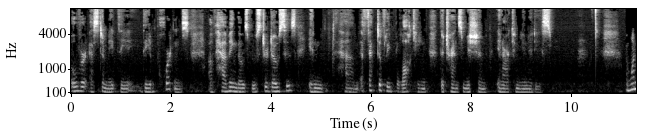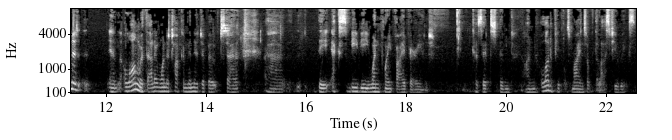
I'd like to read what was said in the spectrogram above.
overestimate the, the importance of having those booster doses in um, effectively blocking the transmission in our communities. I want to, and along with that, I want to talk a minute about uh, uh, the XBB 1.5 variant because it's been on a lot of people's minds over the last few weeks.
